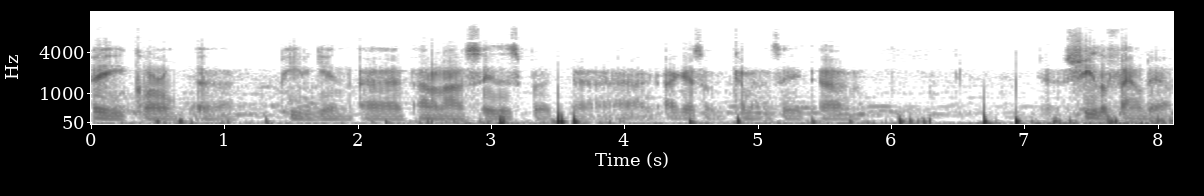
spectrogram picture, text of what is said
Hey, Carl. Uh, Pete again. Uh, I don't know how to say this, but uh, I guess I'll come out and say it. Um, uh, Sheila found out.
